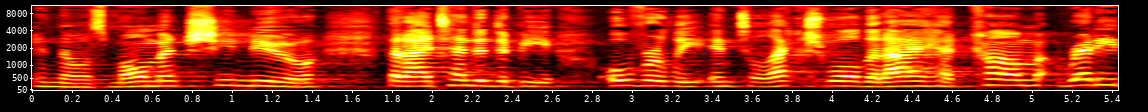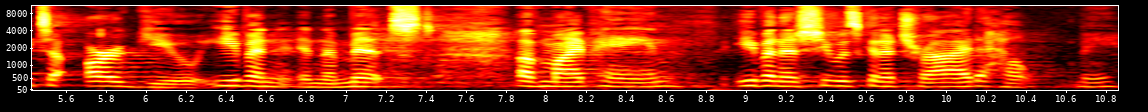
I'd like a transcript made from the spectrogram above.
in those moments. She knew that I tended to be overly intellectual, that I had come ready to argue, even in the midst of my pain even as she was going to try to help me.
